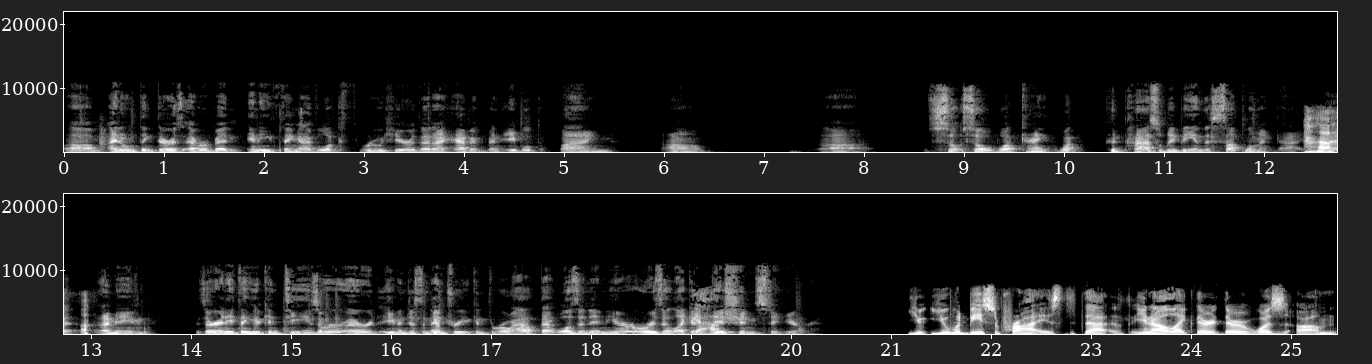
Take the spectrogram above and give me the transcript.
um, I don't think there has ever been anything I've looked through here that I haven't been able to find. Um, uh, so so what kind what could possibly be in the supplement guide? I, I mean. Is there anything you can tease, or, or even just an entry you can throw out that wasn't in here, or is it like Yeah. additions to here? you you would be surprised that you know like there there was um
